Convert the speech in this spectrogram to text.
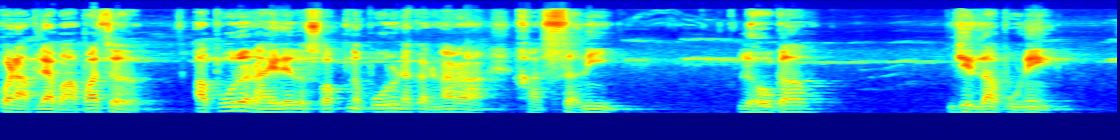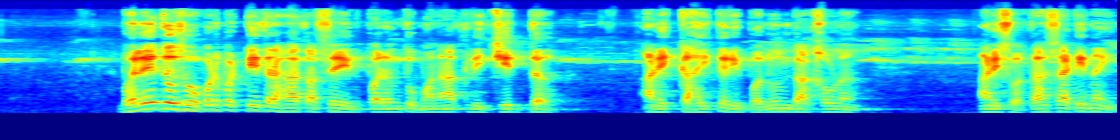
पण आपल्या बापाचं अपुरं राहिलेलं स्वप्न पूर्ण करणारा हा सनी लोहगाव जिल्हा पुणे. भले तो झोपडपट्टीत राहत असेल परंतु मनातली जिद्द आणि काहीतरी बनवून दाखवणं आणि स्वतःसाठी नाही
